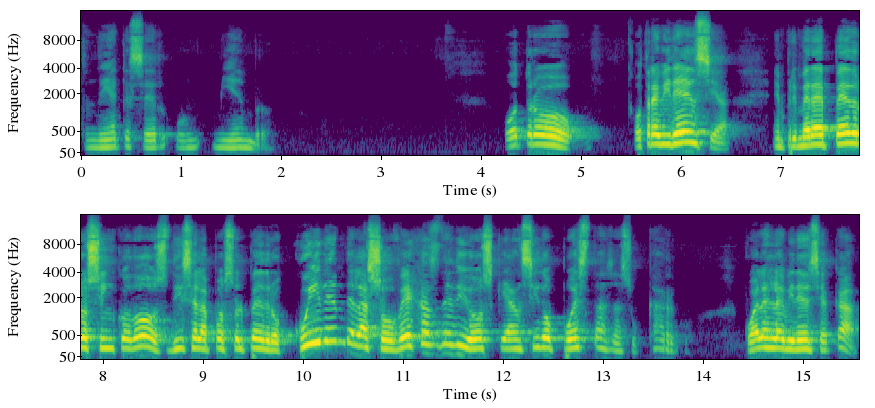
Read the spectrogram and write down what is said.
Tenía que ser un miembro. Otro, otra evidencia, en 1 de Pedro 5.2 dice el apóstol Pedro, cuiden de las ovejas de Dios que han sido puestas a su cargo. ¿Cuál es la evidencia acá?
